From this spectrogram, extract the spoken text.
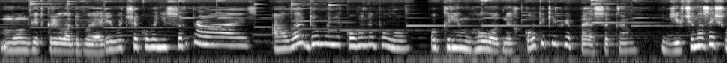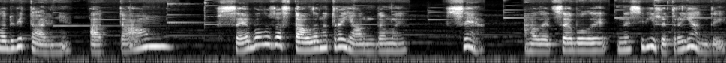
Мун відкрила двері в очікуванні сюрприз, але дома нікого не було, окрім голодних котиків і песика. Дівчина зайшла до вітальні, а там все було заставлено трояндами. Все. Але це були не свіжі троянди,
